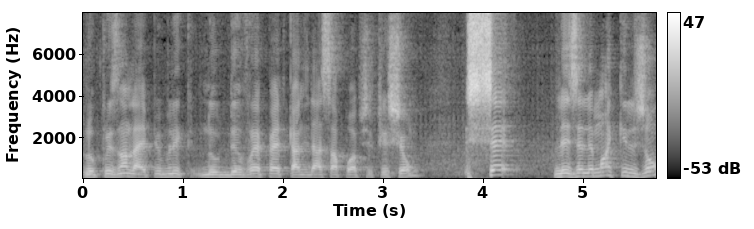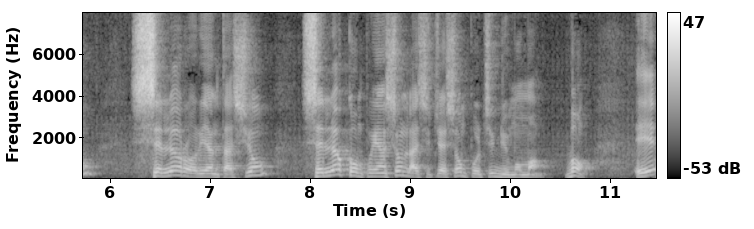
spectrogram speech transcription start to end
le président de la République ne devrait pas être candidat à sa propre succession, c'est les éléments qu'ils ont c'est leur orientation, c'est leur compréhension de la situation politique du moment. Bon, et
